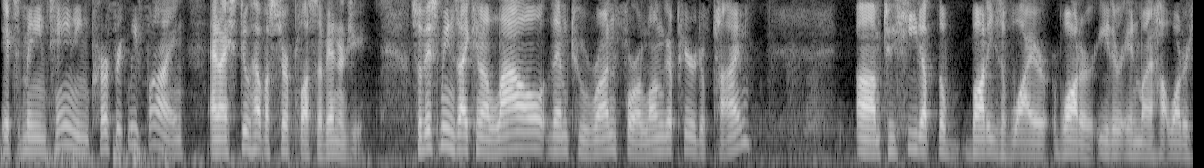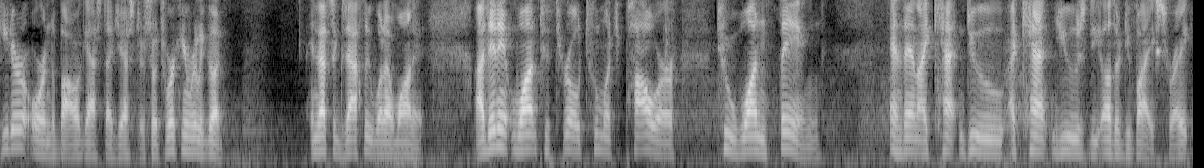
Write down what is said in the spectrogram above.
it's maintaining perfectly fine, and I still have a surplus of energy. So this means I can allow them to run for a longer period of time um, to heat up the bodies of wire, water, either in my hot water heater or in the biogas digester. So it's working really good. And that's exactly what I wanted. I didn't want to throw too much power to one thing and then I can't do, I can't use the other device, right?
